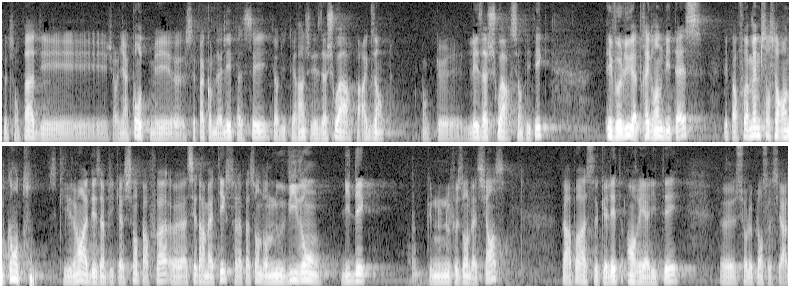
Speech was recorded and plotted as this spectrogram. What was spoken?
Ce ne sont pas des. J'ai rien contre, mais euh, ce n'est pas comme d'aller passer, faire du terrain chez les hachoirs, par exemple. Donc euh, les hachoirs scientifiques évoluent à très grande vitesse et parfois même sans s'en rendre compte, ce qui évidemment a des implications parfois euh, assez dramatiques sur la façon dont nous vivons l'idée que nous nous faisons de la science par rapport à ce qu'elle est en réalité sur le plan social.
